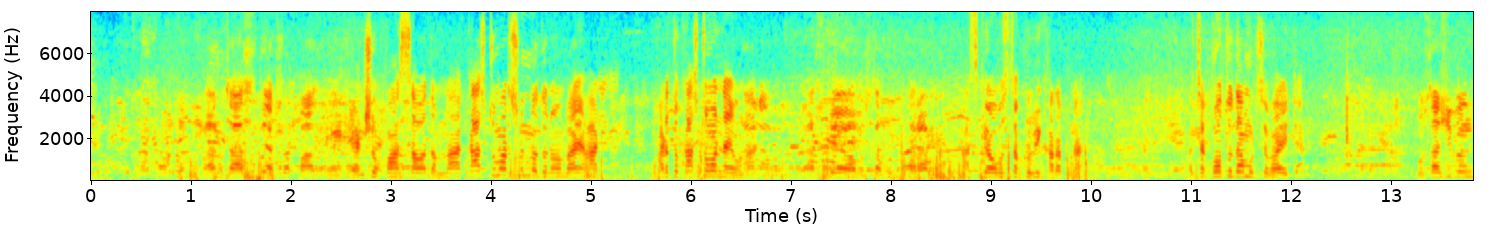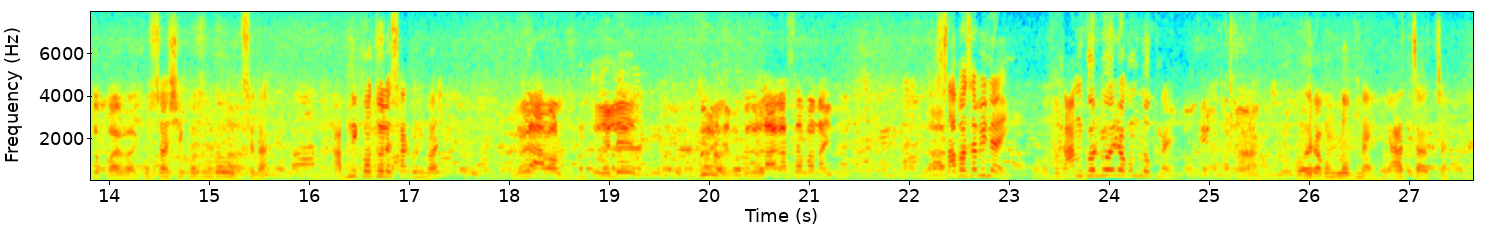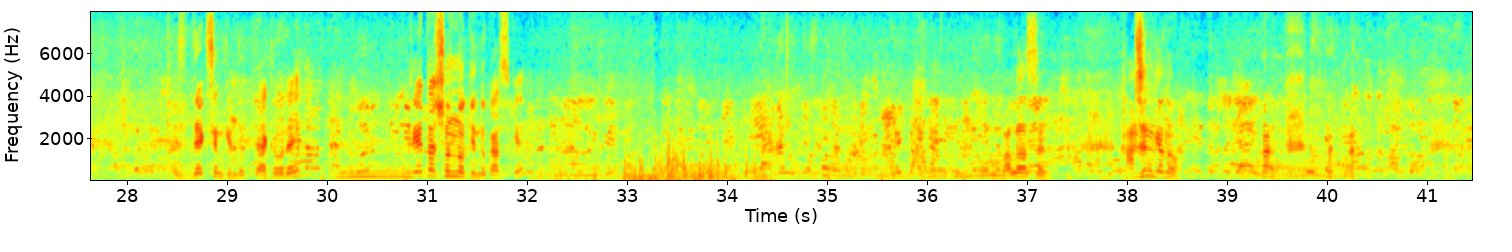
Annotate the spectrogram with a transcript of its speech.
একশো পাঁচ। চাওয়া দাম। না কাস্টমার শূন্য তো না ভাই হাট হাটে তো কাস্টমার নাই হয়। আজকে অবস্থা খুব খারাপ। আজকে অবস্থা খুবই খারাপ না? আচ্ছা কত দাম উঠছে ভাই এটা? পঁচাশি পর্যন্ত কয় ভাই? পঁচাশি পর্যন্ত উঠছে না? আপনি কত হলে ছাড়বেন ভাই? আর অল্প কিছু হলে কিন্তু লাগা চাপা নাই ভাই। নাই? দাম করবে ওই রকম লোক নাই? ওই রকম লোক নাই। আচ্ছা আচ্ছা। দেখছেন কিন্তু একেবারে ক্রেতা শূন্য কিন্তু আজকে। ভালো আছেন? হাসেন কেন?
